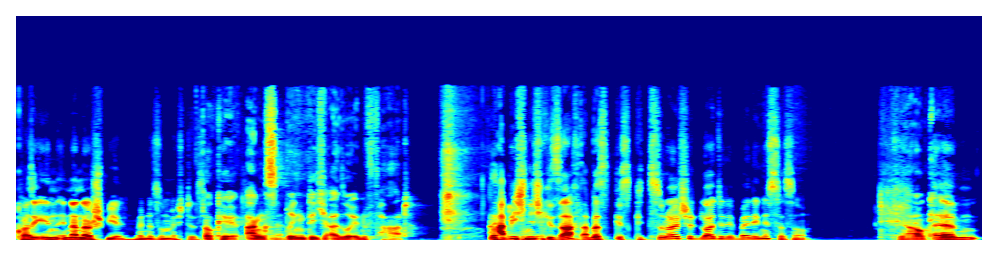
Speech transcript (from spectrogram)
quasi in, ineinander spielen, wenn du so möchtest. Okay, Angst bringt dich also in Fahrt. Habe ich nicht gesagt, aber es, es gibt so Leute, Leute, bei denen ist das so. Ja, okay. Ähm,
